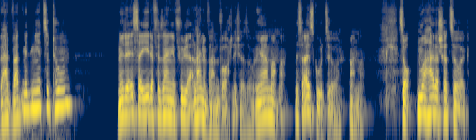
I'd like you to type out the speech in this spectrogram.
hat was mit mir zu tun? Ne, da ist ja jeder für seine Gefühle alleine verantwortlich. Also, ja, mach mal. Ist alles gut, Sören. Mach mal. So, nur halber Schritt zurück.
